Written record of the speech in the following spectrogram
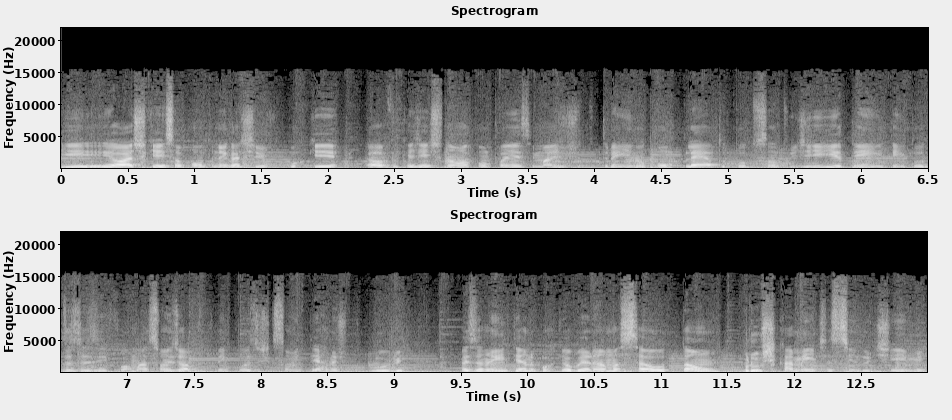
E eu acho que esse é o ponto negativo, porque é óbvio que a gente não acompanha as imagens do treino completo todo santo dia, tem, tem todas as informações, é óbvio que tem coisas que são internas do clube, mas eu não entendo porque o Berama saiu tão bruscamente assim do time.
